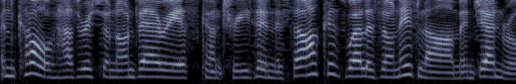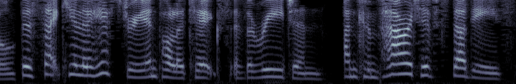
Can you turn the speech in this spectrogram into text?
and Cole has written on various countries in this arc as well as on Islam in general, the secular history and politics of the region, and comparative studies.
